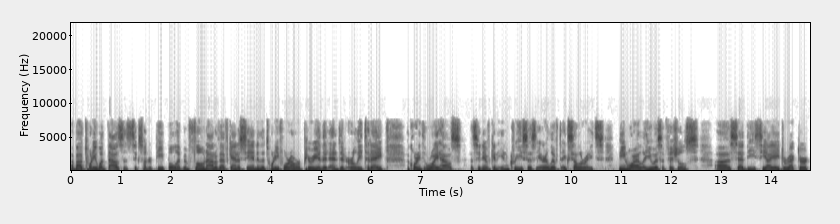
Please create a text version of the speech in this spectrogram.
About 21,600 people have been flown out of Afghanistan in the 24 hour period that ended early today, according to the White House a significant increase as the airlift accelerates. Meanwhile, a U.S. officials uh, said the CIA director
